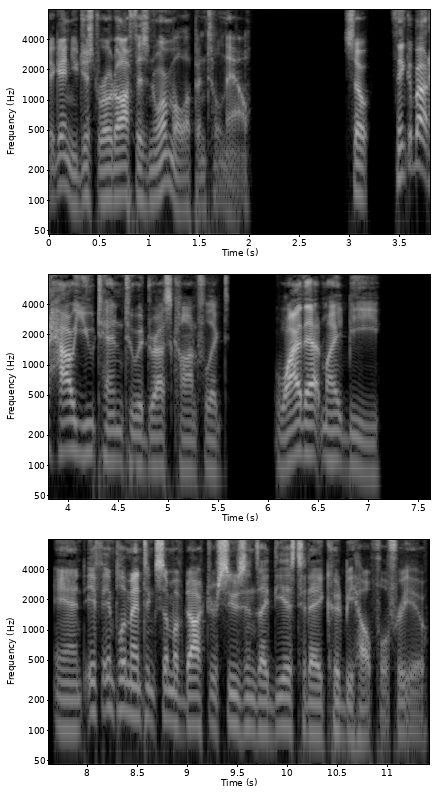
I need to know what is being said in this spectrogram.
again, you just wrote off as normal up until now. So think about how you tend to address conflict, why that might be, and if implementing some of Dr. Susan's ideas today could be helpful for you.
